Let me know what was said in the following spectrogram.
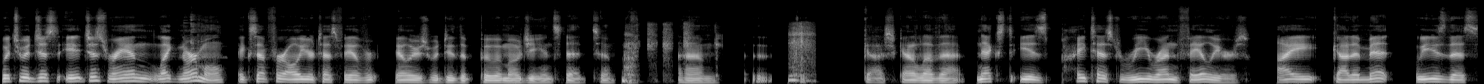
Which would just it just ran like normal, except for all your test fail- failures would do the poo emoji instead. So, um, gosh, gotta love that. Next is PyTest rerun failures. I gotta admit, we use this.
